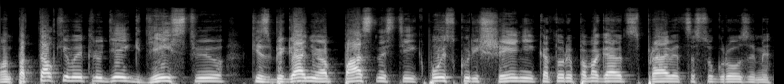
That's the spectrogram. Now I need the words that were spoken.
Он подталкивает людей к действию, к избеганию опасностей, к поиску решений, которые помогают справиться с угрозами.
